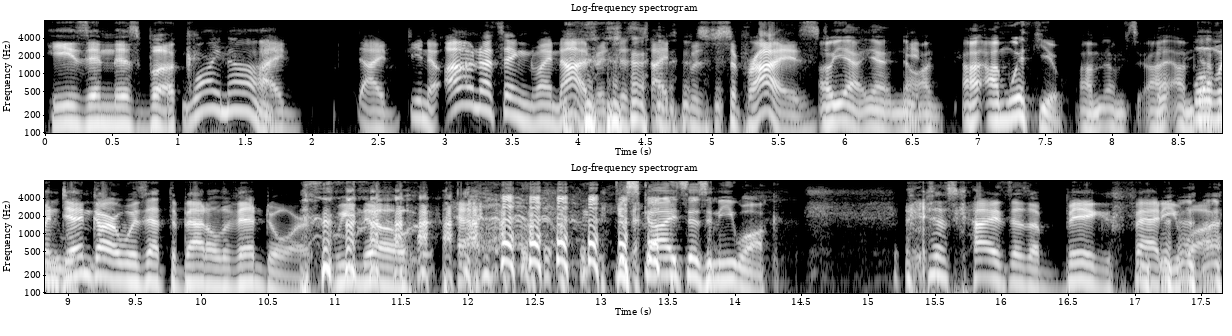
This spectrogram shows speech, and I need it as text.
he's in this book Why not? i i you know i'm not saying why not but just i was surprised Oh yeah, yeah. No, I'm I, I'm with you. I'm. I'm, I'm well when dengar was at the battle of endor we know that you. disguised as an Ewok. disguised as a big fat ewok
